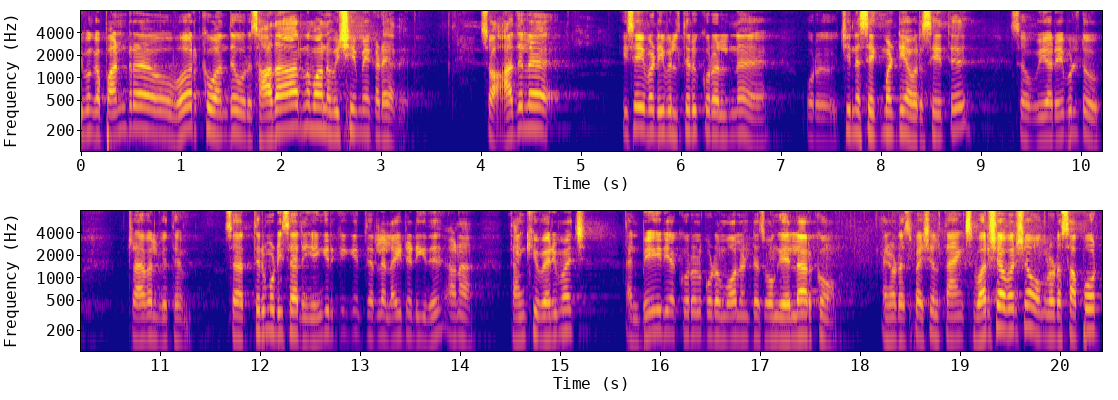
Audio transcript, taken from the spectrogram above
இவங்க பண்ணுற ஒர்க் வந்து ஒரு சாதாரணமான விஷயமே கிடையாது. ஸோ அதில் இசை வடிவில் திருக்குறள்னு ஒரு சின்ன செக்மெண்ட்டையும் அவர் சேர்த்து so we are able to travel with them sir Thirumudi sir நீங்கள் எங்கே இருக்கீங்கன்னு தெரில லைட் அடிக்குது. ஆனால் thank you very much and bay area குரல் கூட வாலண்டியர்ஸ் உங்கள் எல்லாருக்கும் என்னோடய ஸ்பெஷல் தேங்க்ஸ் வருஷா வருஷம் உங்களோட சப்போர்ட்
